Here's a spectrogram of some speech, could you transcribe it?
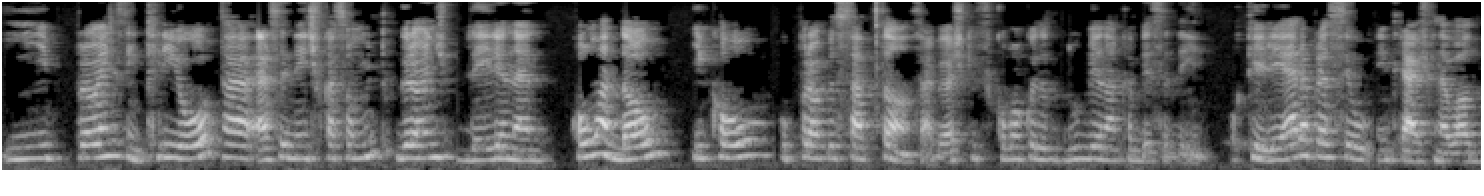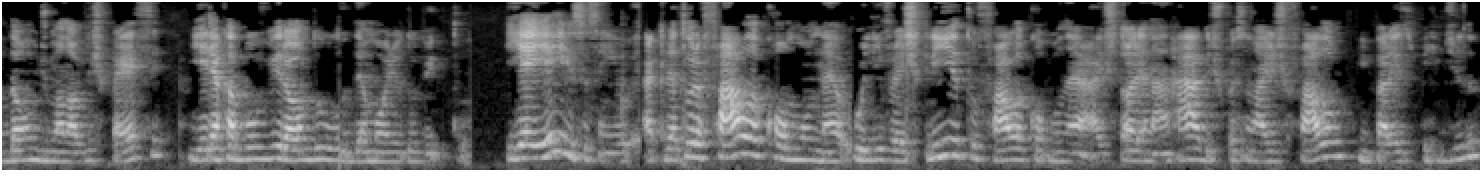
E provavelmente assim, criou essa identificação muito grande dele, né, com Adão e com o próprio Satã, sabe? Eu acho que ficou uma coisa dúbia na cabeça dele. Porque ele era para ser, entre aspas, né, o Adão de uma nova espécie, e ele acabou virando o demônio do Victor. E aí é isso, assim, a criatura fala como né, o livro é escrito, fala como né, a história é narrada, os personagens falam em Paraíso Perdido.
